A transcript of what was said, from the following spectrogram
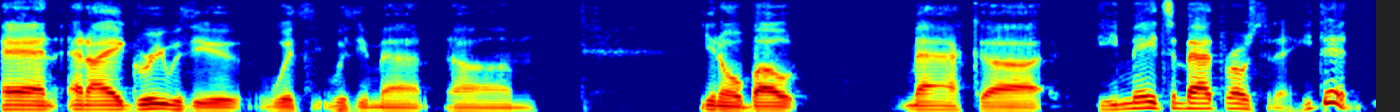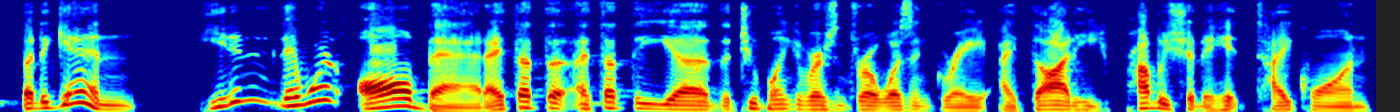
and and I agree with you with with you, Matt. Um, you know about Mac. Uh, he made some bad throws today. He did, but again, he didn't. They weren't all bad. I thought the I thought the uh, the two point conversion throw wasn't great. I thought he probably should have hit Tyquan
